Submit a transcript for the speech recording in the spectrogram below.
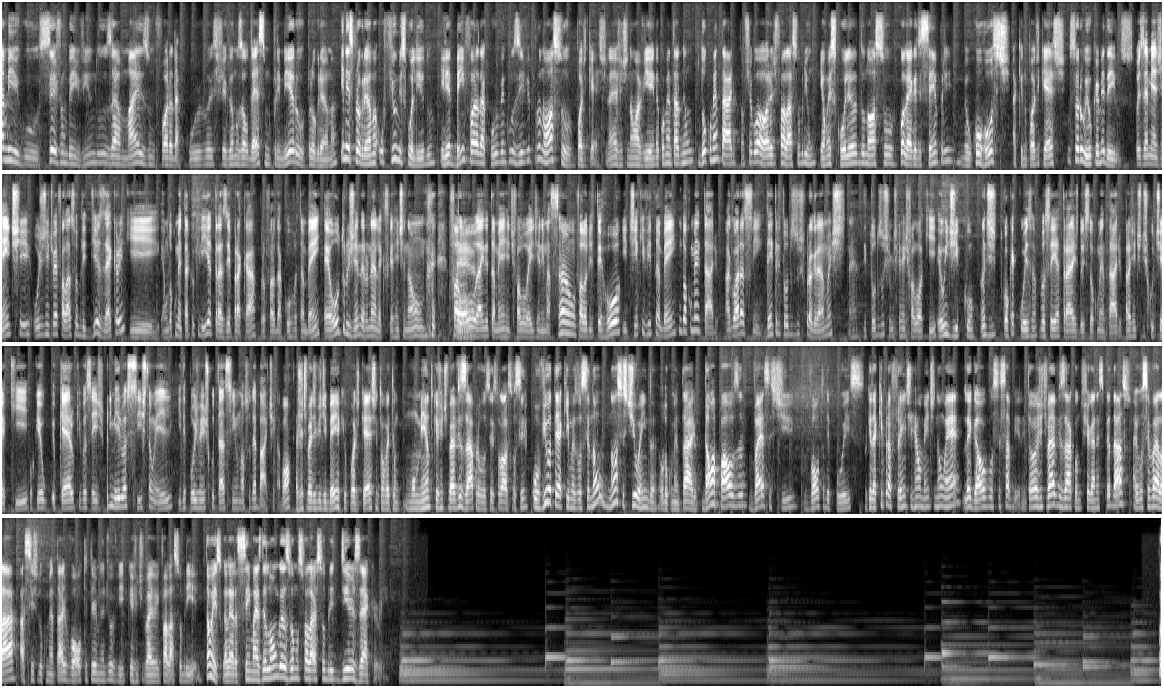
Olá, Sejam bem-vindos a mais um Fora da Curva. Chegamos ao 11 programa. E nesse programa, o filme escolhido, ele é bem fora da curva, inclusive para o nosso podcast, né? A gente não havia ainda comentado nenhum documentário, então chegou a hora de falar sobre um. E é uma escolha do nosso colega de sempre, meu co-host aqui no podcast, o Sr. Wilker Medeiros. Pois é, minha gente, hoje a gente vai falar sobre Dear Zachary, que é um documentário que eu queria trazer para cá, pro Fora da Curva também. É outro gênero, né, Alex, que a gente não falou é. ainda também, a gente falou aí de animação, falou de terror e tinha que vir também um documentário. Agora sim, dentre todos os programas, né, de todos os filmes que a gente falou aqui, eu indico, antes de qualquer coisa, você ir atrás desse documentário pra gente discutir aqui, porque eu, eu quero que vocês primeiro assistam ele e depois venham escutar assim o nosso debate, tá bom? A gente vai dividir bem aqui o podcast, então vai ter um momento que a gente vai avisar para vocês, falar, ó, se você ouviu até aqui, mas você não não assistiu ainda ao documentário, dá uma pausa, vai assistir, volta depois, porque daqui para frente realmente não é legal você saber. Então a gente vai avisar quando chegar nesse pedaço, aí você vai lá, assiste o documentário, volta e termina de ouvir, que a gente vai falar sobre ele. Então é isso, galera, sem mais delongas, vamos falar sobre Dear Zachary.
